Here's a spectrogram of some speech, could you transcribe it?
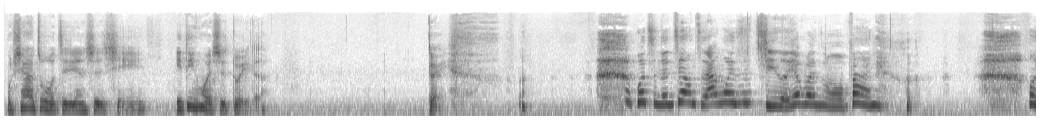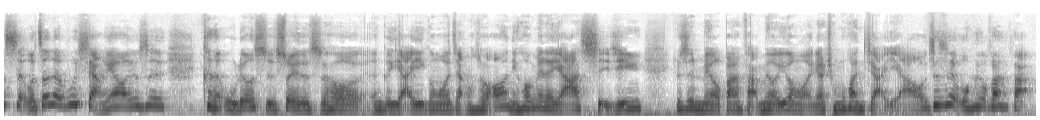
我现在做的这件事情一定会是对的。对，我只能这样子安慰自己了，要不然怎么办？我是我真的不想要，就是可能五六十岁的时候，那个牙医跟我讲说：“哦，你后面的牙齿已经就是没有办法没有用了，你要全部换假牙。”就是我没有办法，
